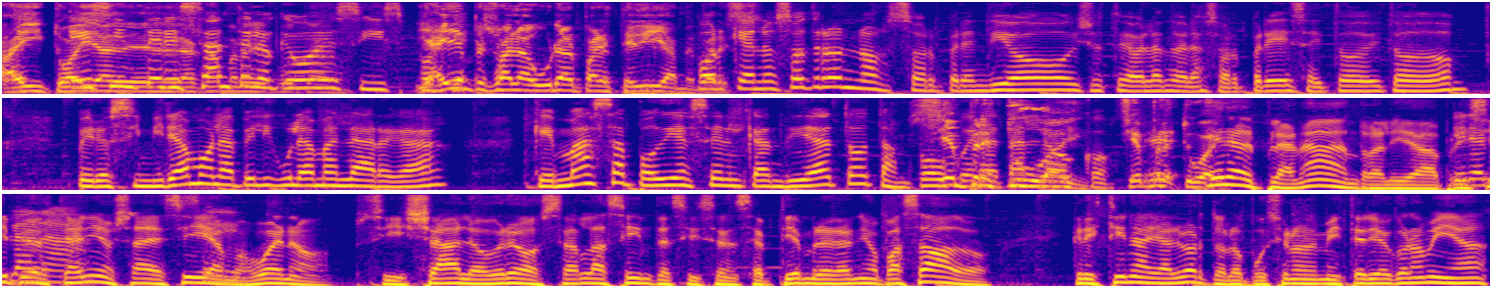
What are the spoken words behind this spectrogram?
ahí todavía. Es de la interesante lo que vos decís, Y ahí empezó a laburar para este día, me Porque parece. a nosotros nos sorprendió, y yo estoy hablando de la sorpresa y todo y todo, pero si miramos la película más larga, que Massa podía ser el candidato, tampoco Siempre era tan ahí, loco. siempre estuvo ahí. Era el plan A en realidad. A principios de este año ya decíamos, Sí. bueno, si ya logró hacer la síntesis en septiembre del año pasado, Cristina y Alberto lo pusieron en el Ministerio de Economía,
